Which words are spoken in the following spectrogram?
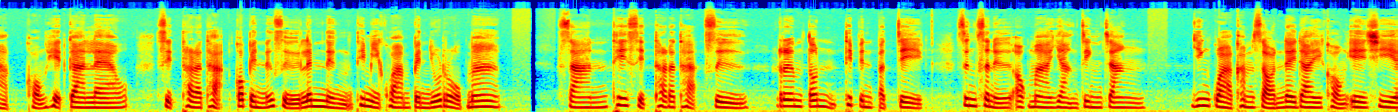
ากของเหตุการณ์แล้ว สิทธรถะก็เป็นหนังสือเล่มหนึ่งที่มีความเป็นยุโรปมาก สารที่สิทธรถะสื่อ เริ่มต้นที่เป็นปัจเจก ซึ่งเสนอออกมาอย่างจริงจัง ยิ่งกว่าคำสอนใด ๆ ของเอเชีย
